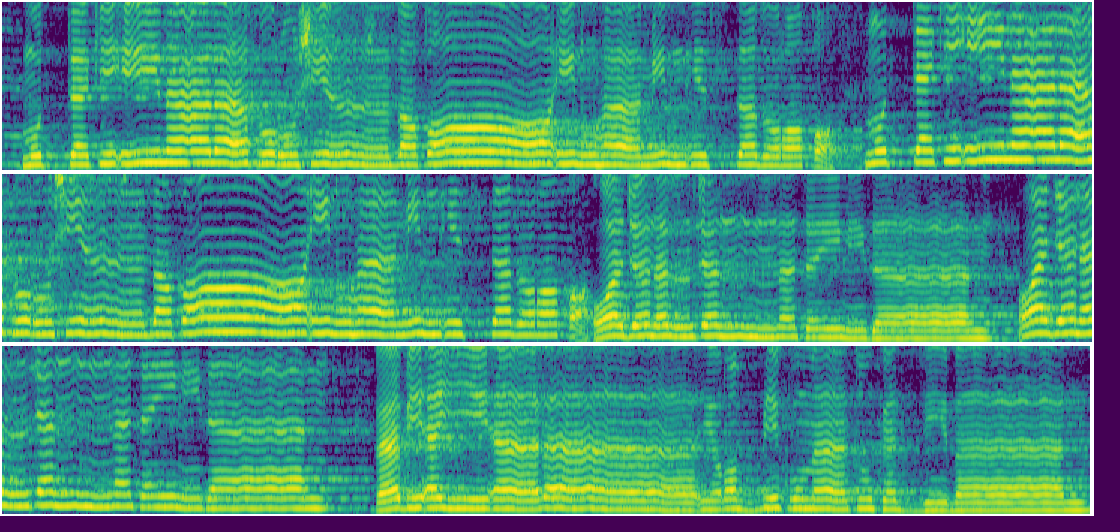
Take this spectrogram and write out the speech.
متكئين على فرش بطائنها من استبرق. متكئين على فرش بطائنها من استبرق. وجن الجنتين دان. وجن الجنتين دان. فبأي آلاء ربكما تكذبان؟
